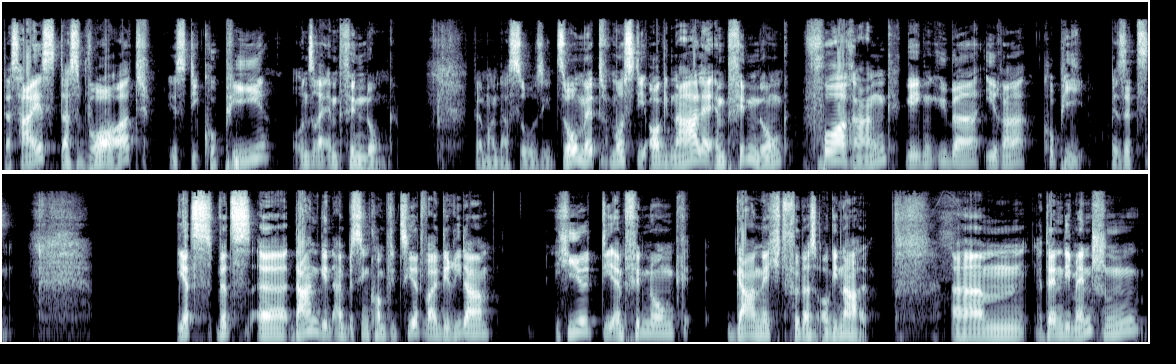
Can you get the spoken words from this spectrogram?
Das heißt, das Wort ist die Kopie unserer Empfindung, wenn man das so sieht. Somit muss die originale Empfindung Vorrang gegenüber ihrer Kopie besitzen. Jetzt wird's äh, dahingehend ein bisschen kompliziert, weil Derrida hielt die Empfindung gar nicht für das Original. Ähm, denn die Menschen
